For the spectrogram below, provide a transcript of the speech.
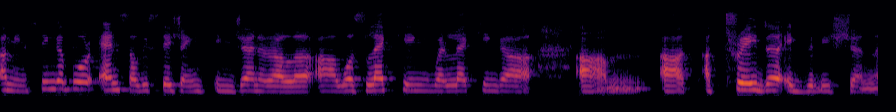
I mean, Singapore and Southeast Asia in, in general uh, was lacking, were lacking uh, um, a, trade exhibition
